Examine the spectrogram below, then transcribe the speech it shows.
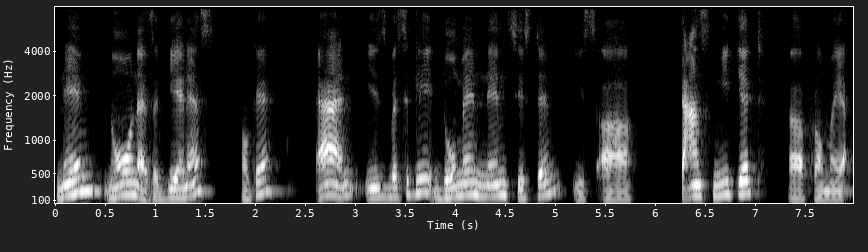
name known as a DNS, okay, and is basically domain name system is uh, transmitted uh, from a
